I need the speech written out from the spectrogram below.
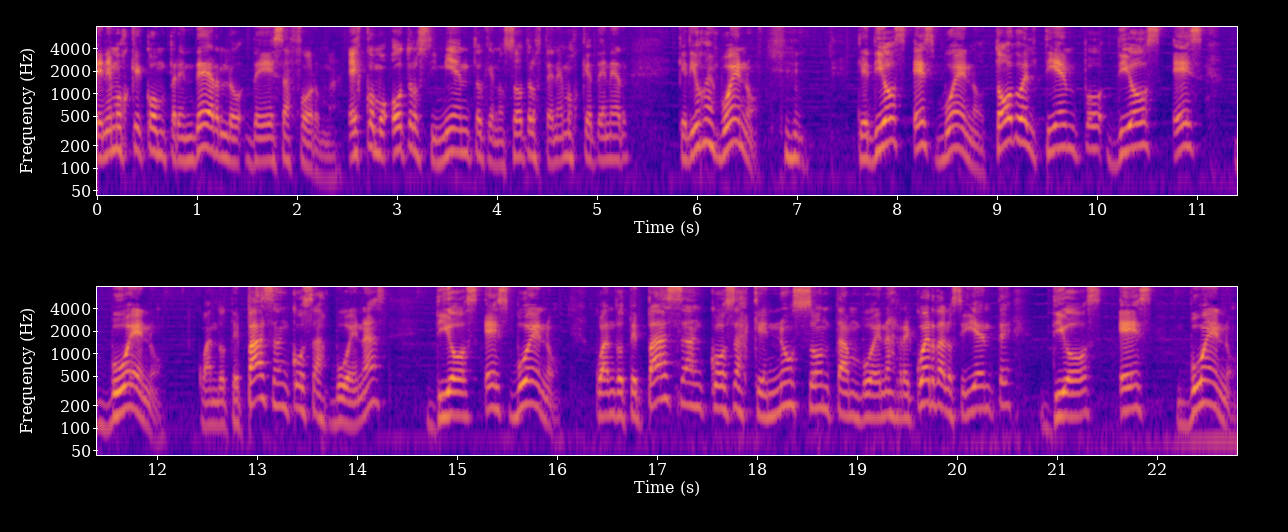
tenemos que comprenderlo de esa forma. Es como otro cimiento que nosotros tenemos que tener, que Dios es bueno, que Dios es bueno. Todo el tiempo Dios es bueno. Cuando te pasan cosas buenas, Dios es bueno. Cuando te pasan cosas que no son tan buenas, recuerda lo siguiente, Dios es bueno.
